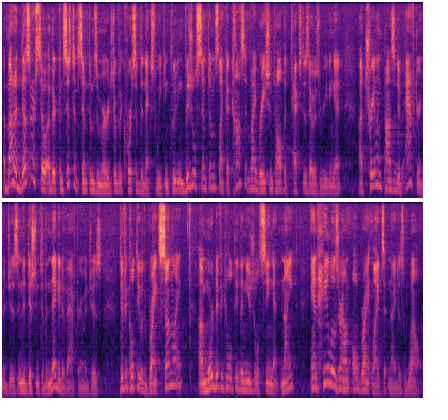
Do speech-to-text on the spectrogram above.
About a dozen or so other consistent symptoms emerged over the course of the next week, including visual symptoms like a constant vibration to all the text as I was reading it, uh, trailing positive after images in addition to the negative after images, difficulty with bright sunlight, uh, more difficulty than usual seeing at night, and halos around all bright lights at night as well.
